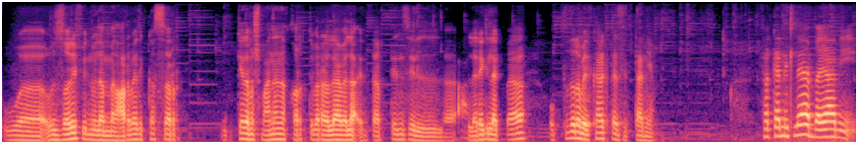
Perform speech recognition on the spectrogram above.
والظريف إنه لما العربية تتكسر كده مش معناه انك خرجت بره اللعبة لأ أنت بتنزل على رجلك بقى وبتضرب ال characters التانية. فكانت لعبة يعني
